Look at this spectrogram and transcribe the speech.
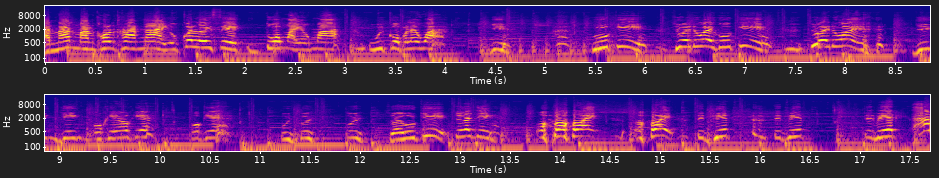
อันนั้นมันค่อนข้างง่ายก็เลยเสกตัวใหม่ออกมา อุ้ยกบอะไรวะยิงกูกี้ช่วยด้วยกูกี้ช่วยด้วย ยิงยิงโอเคโอเคโอเค อุ้ยอุ้ยอุ้ยสวยกูกี้ช่วยกันยิง โอ้ยโอ้ยติดพิษ ติดพิษ ติดพิษอะ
